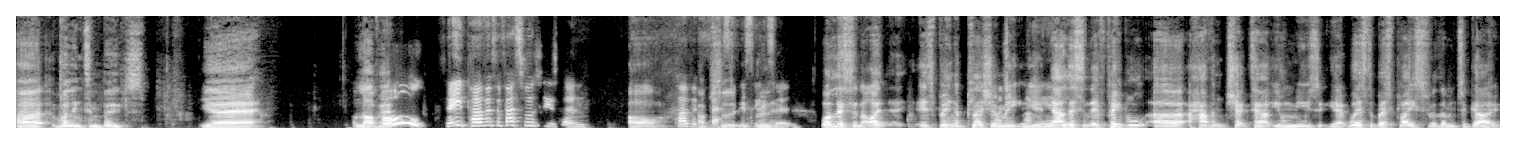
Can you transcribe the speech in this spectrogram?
uh, Wellington boots. Yeah, I love it. Oh, see, perfect for festival season. Oh, Perfect Absolutely festival brilliant. season. Well, listen, I it's been a pleasure Much meeting love, you. Now, listen, if people uh, haven't checked out your music yet, where's the best place for them to go?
